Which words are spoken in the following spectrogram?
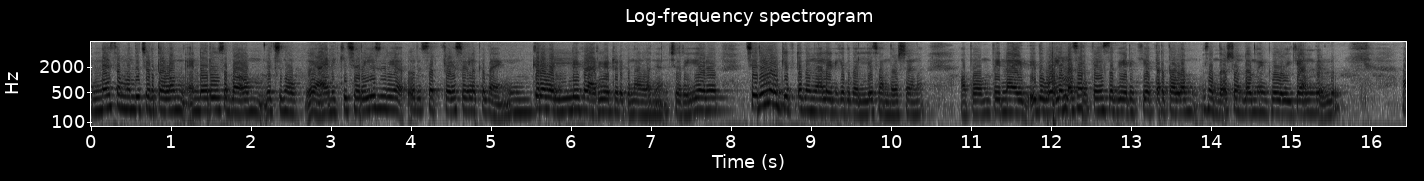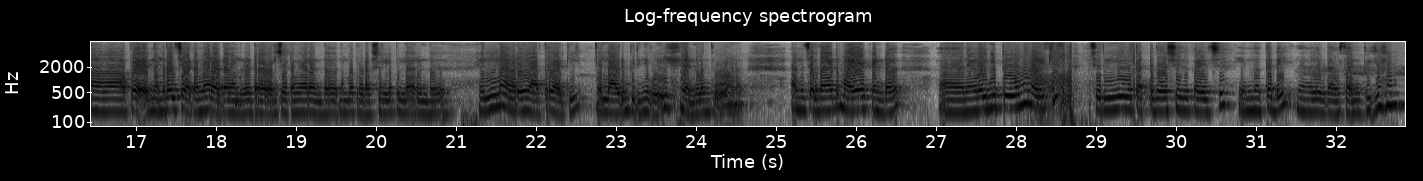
എന്നെ സംബന്ധിച്ചിടത്തോളം എന്റെ ഒരു സ്വഭാവം വെച്ച് നോക്കുക എനിക്ക് ചെറിയ ചെറിയ ഒരു സർപ്രൈസുകളൊക്കെ ഭയങ്കര വലിയ കാര്യമായിട്ട് എടുക്കുന്ന ആളാണ് ഞാൻ. ചെറിയൊരു ചെറിയൊരു ഗിഫ്റ്റ് തന്നാൽ എനിക്കത് വലിയ സന്തോഷമാണ് അപ്പം പിന്നെ ഇതുപോലുള്ള സർപ്രൈസൊക്കെ എനിക്ക് എത്രത്തോളം സന്തോഷം ഉണ്ടെന്ന് എനിക്ക് ഊഹിക്കാവുന്നതേ ഉള്ളൂ. അപ്പോൾ നമ്മുടെ ചേട്ടന്മാരാട്ടോ നമ്മുടെ ഡ്രൈവർ ചേട്ടന്മാരുണ്ട് നമ്മുടെ പ്രൊഡക്ഷനിലെ പിള്ളേരുണ്ട്. എല്ലാവരെയും യാത്രയാക്കി എല്ലാവരും പിരിഞ്ഞു പോയി ഞങ്ങളും പോവാണ്. അന്ന് ചെറുതായിട്ട് മഴയൊക്കെ ഉണ്ട്. ഞങ്ങൾ ഇനി പോകുന്ന വഴിക്ക് ചെറിയൊരു തട്ടുദോശയൊക്കെ കഴിച്ച് ഇന്നത്തെ ഡേ ഞങ്ങൾ ഇവിടെ അവസാനിപ്പിക്കും.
